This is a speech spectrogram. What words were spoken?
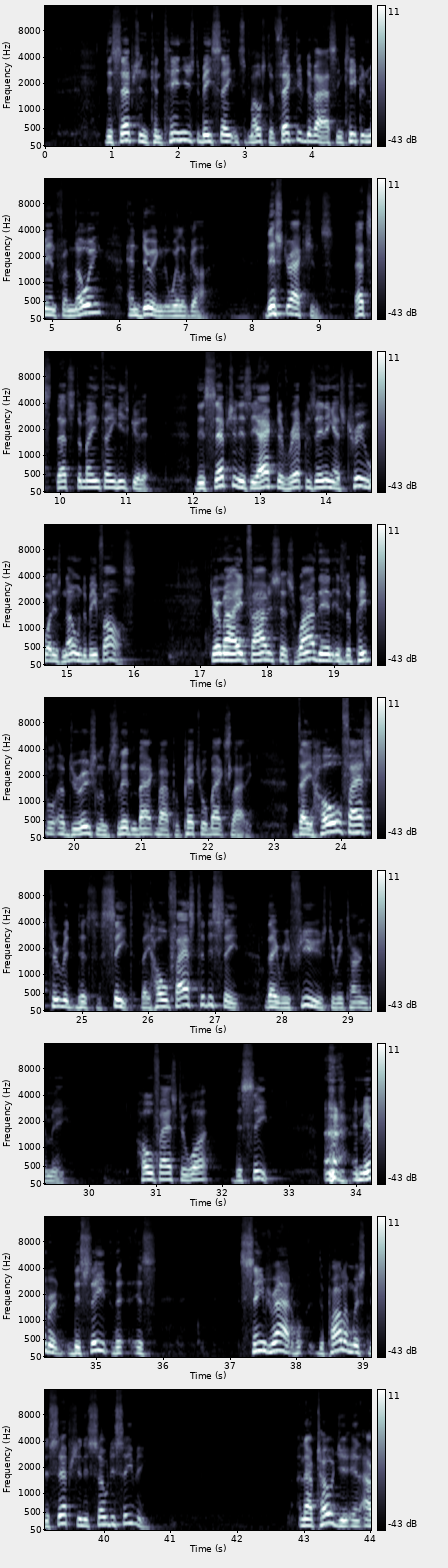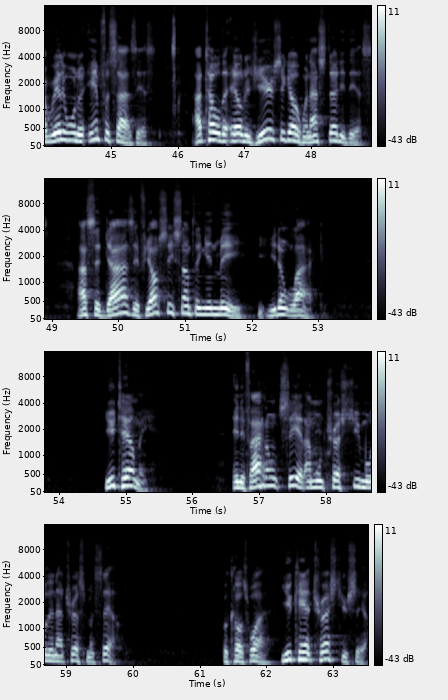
Deception continues to be Satan's most effective device in keeping men from knowing and doing the will of God. Distractions. That's, that's the main thing he's good at. Deception is the act of representing as true what is known to be false. Jeremiah 8 5 says, Why then is the people of Jerusalem slidden back by perpetual backsliding? They hold fast to deceit. They hold fast to deceit. They refuse to return to me. Hold fast to what? Deceit. and remember, deceit is seems right. The problem with deception is so deceiving. And I've told you, and I really want to emphasize this. I told the elders years ago when I studied this, I said, guys, if y'all see something in me you don't like, you tell me. And if I don't see it, I'm going to trust you more than I trust myself. Because why? You can't trust yourself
